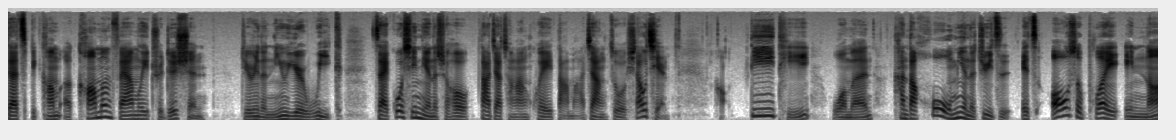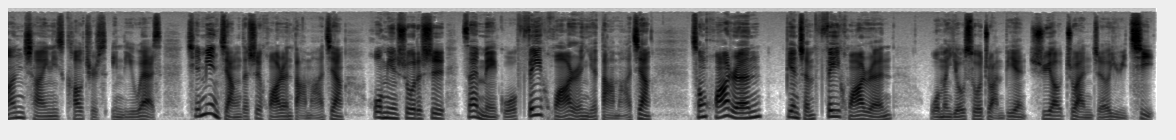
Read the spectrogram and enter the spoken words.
that's become a common family tradition during the New Year week。在过新年的时候，大家常常会打麻将做消遣。好，第一题我们看到后面的句子，It's also played in non-Chinese cultures in the U.S. 前面讲的是华人打麻将，后面说的是在美国非华人也打麻将。从华人变成非华人，我们有所转变，需要转折语气。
